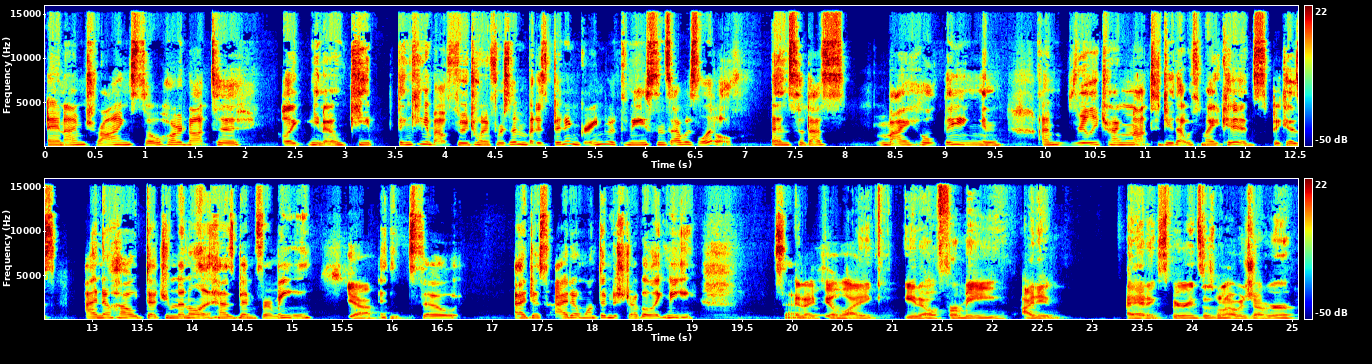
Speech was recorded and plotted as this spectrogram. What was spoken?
And I'm trying so hard not to, like, you know, keep thinking about food 24 7, but it's been ingrained with me since I was little. And so that's my whole thing. And I'm really trying not to do that with my kids because I know how detrimental it has been for me. Yeah. And so I just, I don't want them to struggle like me. So. And I feel like, you know, for me, I didn't I had experiences when I was younger,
